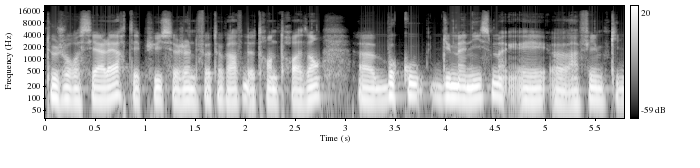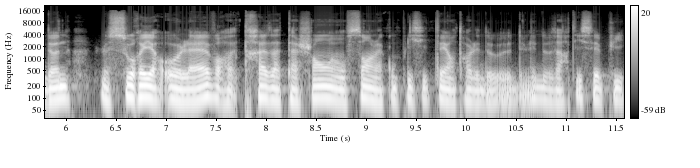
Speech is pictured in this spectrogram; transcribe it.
toujours aussi alerte, et puis ce jeune photographe de 33 ans, beaucoup d'humanisme et un film qui donne le sourire aux lèvres, très attachant. On sent la complicité entre les deux, artistes. Et puis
